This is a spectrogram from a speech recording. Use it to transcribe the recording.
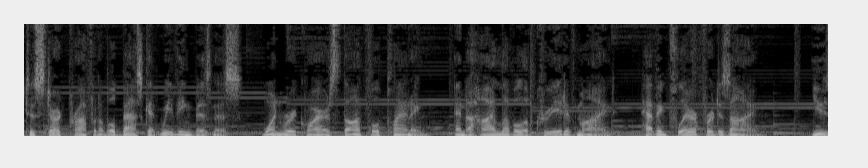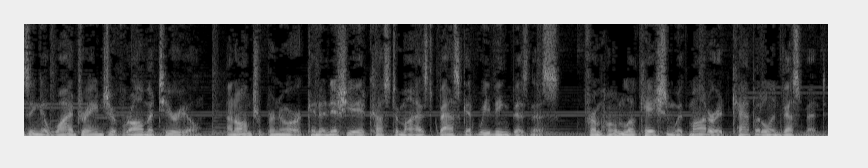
To start profitable basket weaving business, one requires thoughtful planning and a high level of creative mind, having flair for design. Using a wide range of raw material, an entrepreneur can initiate customized basket weaving business from home location with moderate capital investment.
